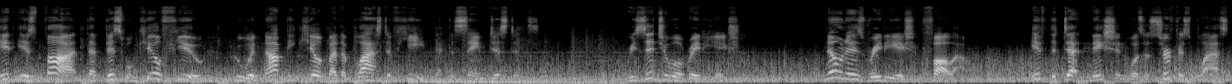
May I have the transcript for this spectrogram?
it is thought that this will kill few who would not be killed by the blast of heat at the same distance. Residual radiation, known as radiation fallout. If the detonation was a surface blast,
